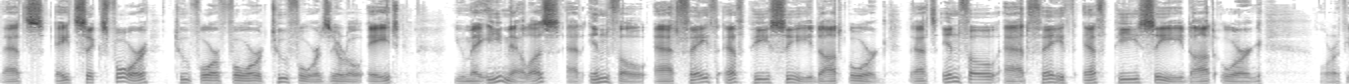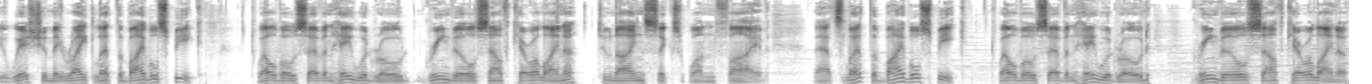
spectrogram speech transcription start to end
That's 864 244 2408 you may email us at info at faithfpc.org. That's info at faithfpc.org. Or if you wish, you may write Let the Bible Speak, 1207 Haywood Road, Greenville, South Carolina, 29615. That's Let the Bible Speak, 1207 Haywood Road, Greenville, South Carolina,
